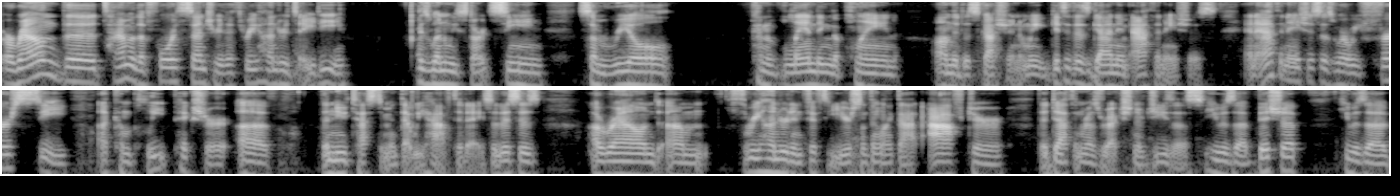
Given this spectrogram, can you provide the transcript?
around the time of the fourth century, the 300s AD, is when we start seeing some real kind of landing the plane on the discussion. And we get to this guy named Athanasius. And Athanasius is where we first see a complete picture of the New Testament that we have today. So this is around um, 350 years, something like that, after the death and resurrection of Jesus. He was a bishop. He was a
